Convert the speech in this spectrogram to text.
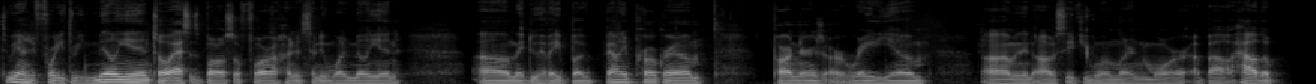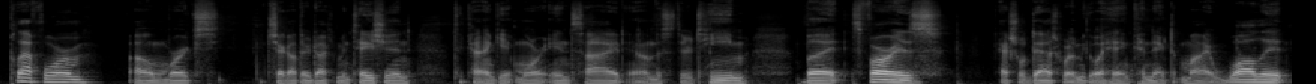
343 million. Total assets borrowed so far 171 million. Um, they do have a bug bounty program. Partners are Raydium. Um, and then obviously, if you want to learn more about how the platform um, works, check out their documentation to kind of get more insight. Um, this is their team. But as far as actual dashboard, let me go ahead and connect my wallet.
